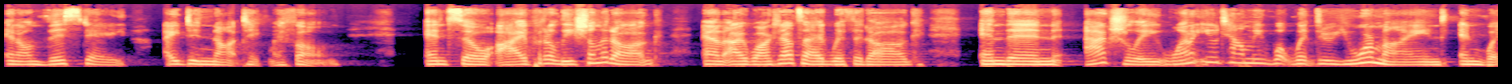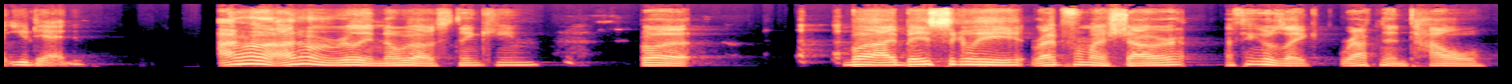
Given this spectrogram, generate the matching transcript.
And on this day, I did not take my phone. And so I put a leash on the dog, and I walked outside with the dog. And then, actually, why don't you tell me what went through your mind and what you did? I don't I don't really know what I was thinking, but but I basically right before my shower, I think it was like wrapped in a towel,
